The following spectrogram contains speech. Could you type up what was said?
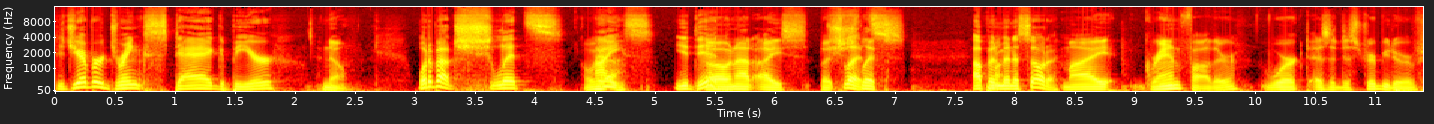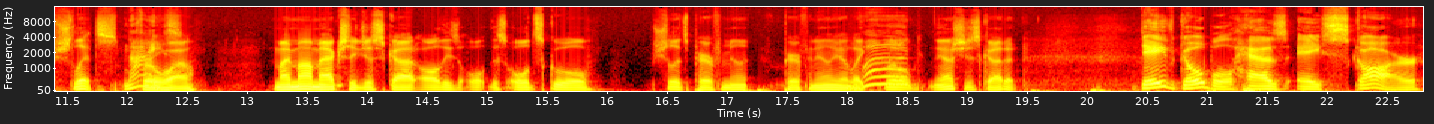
Did you ever drink stag beer? No. What about Schlitz Oh, yeah. ice? You did Oh, not ice, but Schlitz. Schlitz. up in Minnesota. My grandfather worked as a distributor of Schlitz for a while. My mom actually just got all these old, this old school Schlitz paraphernalia, paraphernalia like What? little. Yeah, she just got it. Dave Goebel has a scar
